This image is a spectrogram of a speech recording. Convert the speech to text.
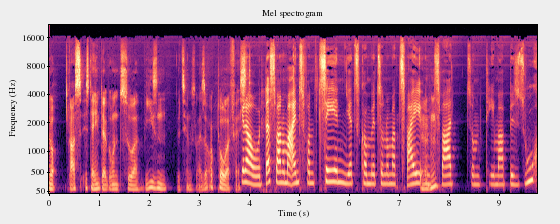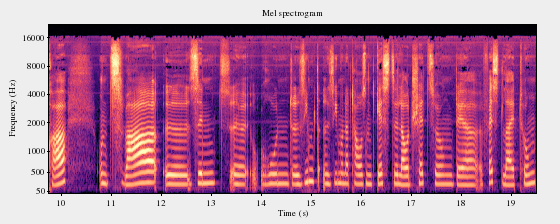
Ja, das ist der Hintergrund zur Wiesen- bzw. Oktoberfest. Genau, das war Nummer eins von zehn. Jetzt kommen wir zur Nummer zwei Mhm. und zwar zum Thema Besucher. Und zwar äh, sind äh, rund äh, sieben- äh, 700.000 Gäste laut Schätzung der Festleitung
